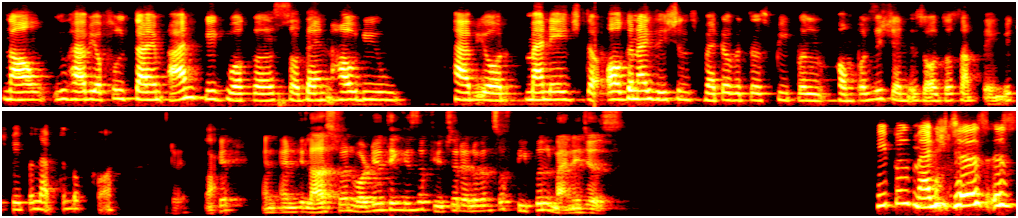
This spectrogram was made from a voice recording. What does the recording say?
now you have your full time and gig workers so then how do you have your manage the organizations better with this people composition is also something which people have to look for. Okay. Yeah. Okay. And and the last one, what do you think is the future relevance of people managers? People managers is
